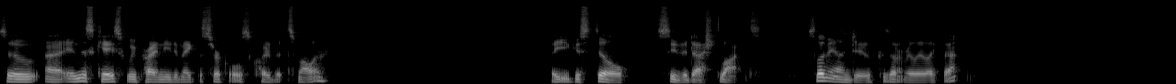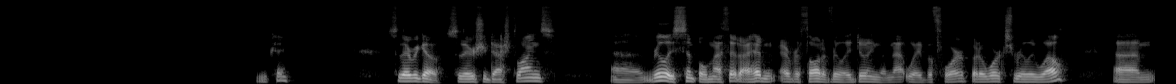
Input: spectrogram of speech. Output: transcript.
so uh, in this case, we probably need to make the circles quite a bit smaller. But you can still see the dashed lines. So let me undo, because I don't really like that. Okay, so there we go. So there's your dashed lines. Uh, really simple method. I hadn't ever thought of really doing them that way before, but it works really well. Um,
